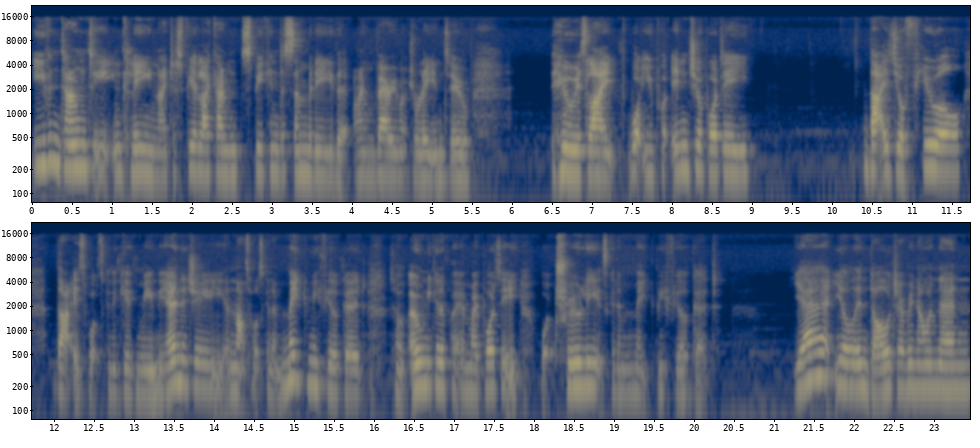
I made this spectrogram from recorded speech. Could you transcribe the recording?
even down to eating clean. I just feel like I'm speaking to somebody that I'm very much relating to who is like what you put into your body that is your fuel that is what's going to give me the energy and that's what's going to make me feel good so i'm only going to put in my body what truly is going to make me feel good yeah you'll indulge every now and then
